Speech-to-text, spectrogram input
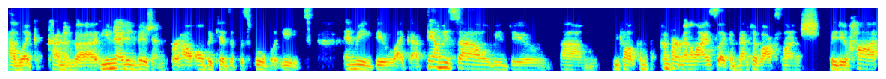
have like kind of a united vision for how all the kids at the school will eat. And we do like a family style. We do um, we call it compartmentalized like a bento box lunch. We do hot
